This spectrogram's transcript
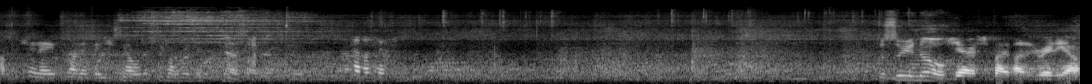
Opportunity, one of these notice. Yeah, that's all good. Hamilton. Just so you know, Sheriff's 500 radio.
